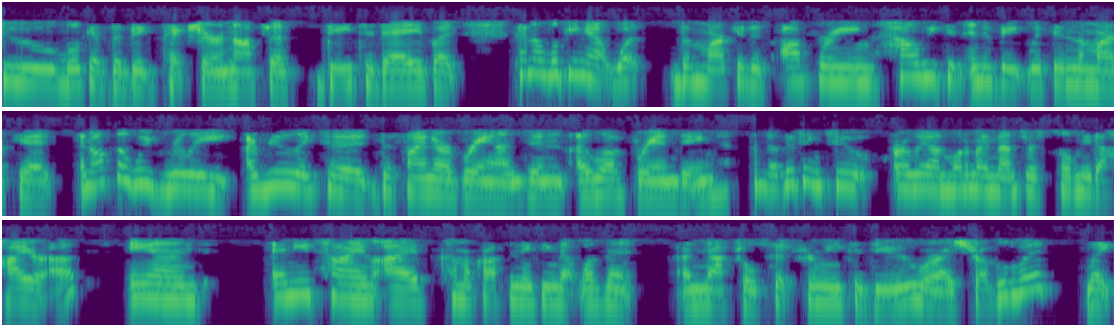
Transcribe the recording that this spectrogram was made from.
to look at the big picture, not just day to day, but kind of looking at what the market is offering, how we can innovate within the market. And also we've really, I really like to define our brand and I love branding. Another thing too, early on, one of my mentors told me to hire up and anytime I've come across anything that wasn't a natural fit for me to do or I struggled with, like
